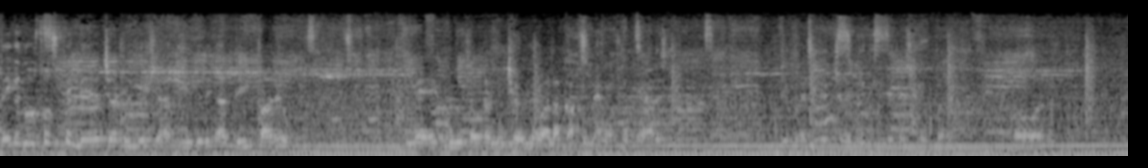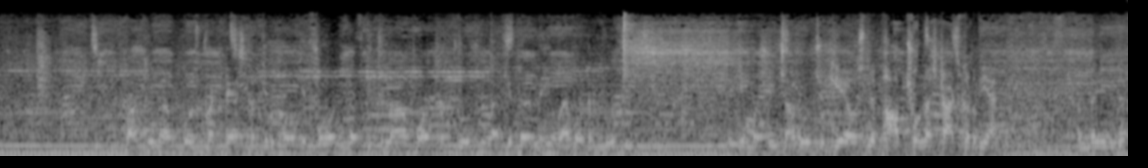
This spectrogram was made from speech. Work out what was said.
देखिए दोस्तों, उस पर लेयर चढ़ रही है शायद। आप देख पा रहे हो, मैं एक कोई सा उठा नहीं छेड़ने वाला, काफ़ी महँगा फ़ोन है यार देखो ऐसे लेयर चढ़ रही धीरे धीरे इसके ऊपर। और बाकी मैं आपको उसका टेस्ट करके दिखाऊँगा कि फ़ोन में कितना वाटर प्रूफ हुआ है, कितना नहीं हुआ है वाटर प्रूफ तो ये मशीन चालू हो चुकी है, उसने भाप छोड़ना स्टार्ट कर दिया है। अंदर ही अंदर।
